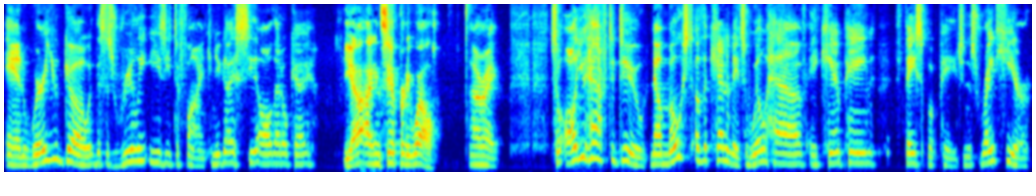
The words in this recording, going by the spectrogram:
And where you go, this is really easy to find. Can you guys see all that okay? Yeah, I can see it pretty well. All right. So all you have to do now, most of the candidates will have a campaign Facebook page, and it's right here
